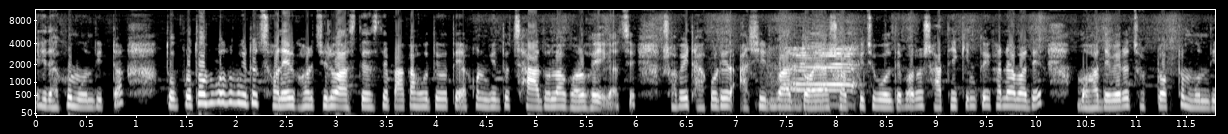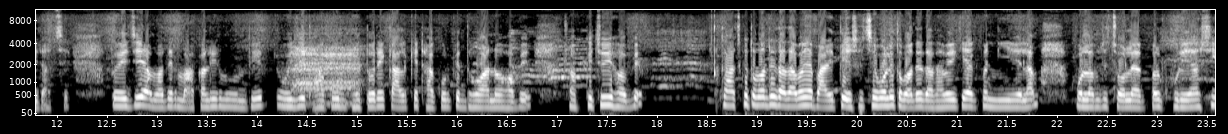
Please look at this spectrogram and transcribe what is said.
এই দেখো মন্দিরটা। তো প্রথম প্রথম কিন্তু ছনের ঘর ছিল। আস্তে আস্তে পাকা হতে হতে এখন কিন্তু ছাদওয়ালা ঘর হয়ে গেছে। সবই ঠাকুরের আশীর্বাদ, দয়া সব কিছু বলতে পারো। সাথে কিন্তু এখানে আমাদের মহাদেবেরও ছোট্ট একটা মন্দির আছে। তো এই যে আমাদের মা কালীর মন্দির, ওই যে ঠাকুর ভেতরে কালকে ঠাকুরকে ধোয়ানো হবে সব কিছুই হবে। তো আজকে তোমাদের দাদাভাই বাড়িতে এসেছে বলে তোমাদের দাদাভাইকে একবার নিয়ে এলাম। বললাম যে চলো একবার ঘুরে আসি,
